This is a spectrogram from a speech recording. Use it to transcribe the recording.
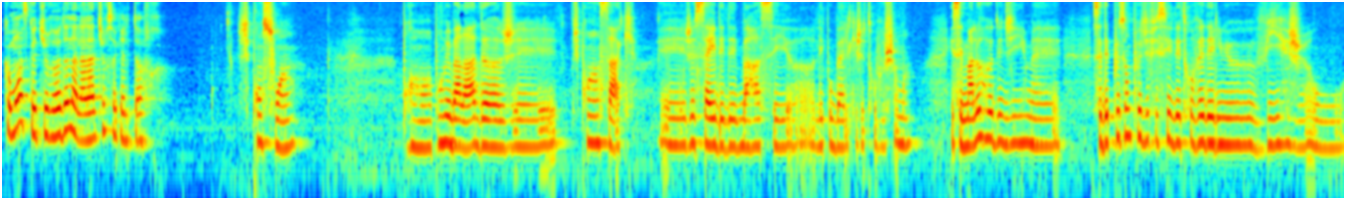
Comment est-ce que tu redonnes à la nature ce qu'elle t'offre? Je prends soin. Pour, mes balades, je prends un sac et j'essaye de débarrasser euh, les poubelles que je trouve au chemin. Et c'est malheureux de dire, mais c'est de plus en plus difficile de trouver des lieux vierges où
